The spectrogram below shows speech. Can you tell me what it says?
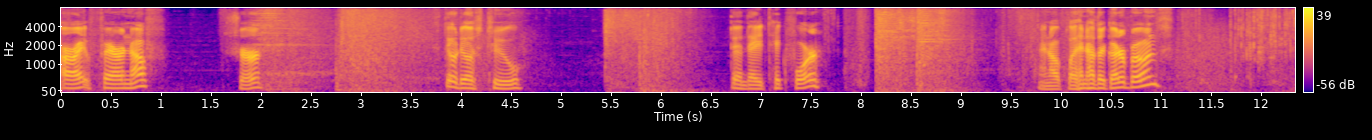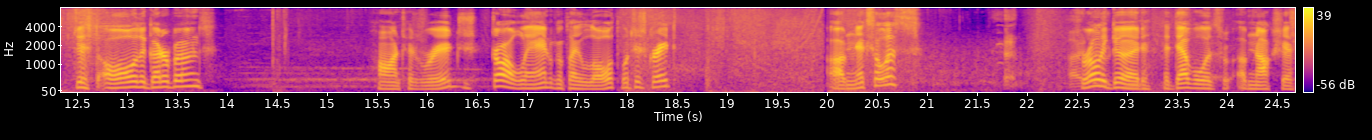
Alright, fair enough. Sure. Still deals two. Then they take four. And I'll play another Gutter Bones. Just all the Gutter Bones. Haunted Ridge. Draw a land. We can play Lolth, which is great. Um, Nixilis. It's really good. The devil is obnoxious.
